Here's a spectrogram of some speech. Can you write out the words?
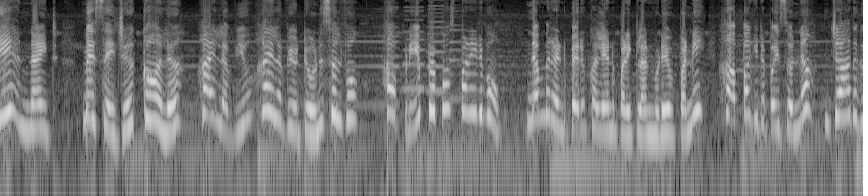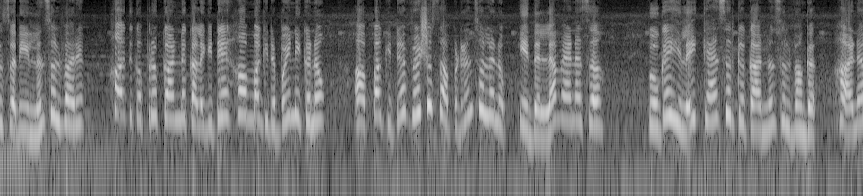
Day and night message call I love you I love you டூன்னு சொல்வோம். அப்படியே ப்ரப்போஸ் பண்ணிடுவோம். நம்ம ரெண்டு பேரும் கல்யாணம் பண்ணிக்கலாம்னு முடிவு பண்ணி அப்பா கிட்ட போய் சொன்னா ஜாதகம் சரியில்லைன்னு சொல்வாரு. அதுக்கப்புறம் கண்ணு கலகிட்டே அம்மா கிட்ட போய் நிக்கணும். அப்பா கிட்ட விஷம் சாப்பிடுறேன்னு சொல்லணும். இதெல்லாம் வேணாம் சார் புகையிலை கேன்சருக்கு காரணம் சொல்வாங்க. ஆனா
